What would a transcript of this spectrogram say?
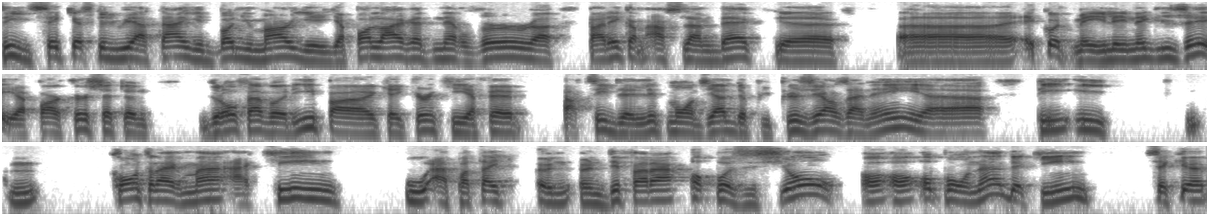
il sait qu'est-ce qui lui attend. Il est de bonne humeur, il, il a pas l'air d'être nerveux, euh, pareil comme Arslan Beck. Euh, euh, écoute, mais il est négligé. Parker, c'est un gros favori, par quelqu'un qui a fait partie de l'élite mondiale depuis plusieurs années. Euh, puis, contrairement à King ou à peut-être un, un, différent opposition, opponent de King, c'est que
